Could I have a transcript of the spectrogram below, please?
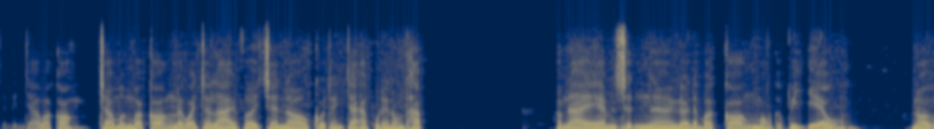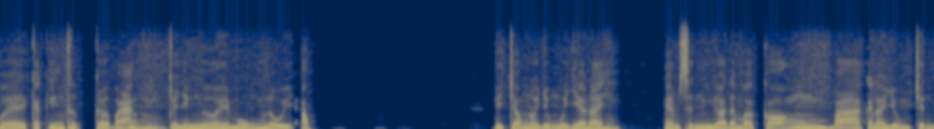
Xin kính chào bà con, chào mừng bà con đã quay trở lại với channel của trang trại ốc đen Đồng Tháp. Hôm nay em xin à, gửi đến bà con một cái video nói về các kiến thức cơ bản cho những người muốn nuôi ốc. Thì trong nội dung video này, em xin gửi đến bà con ba cái nội dung chính,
